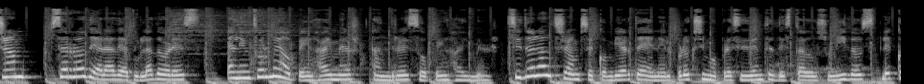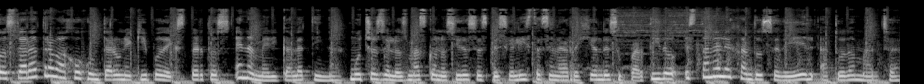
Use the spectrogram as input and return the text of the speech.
Trump se rodeará de aduladores. El informe Oppenheimer, Andrés Oppenheimer. Si Donald Trump se convierte en el próximo presidente de Estados Unidos, le costará trabajo juntar un equipo de expertos en América Latina. Muchos de los más conocidos especialistas en la región de su partido están alejándose de él a toda marcha.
